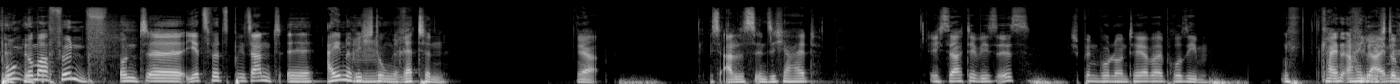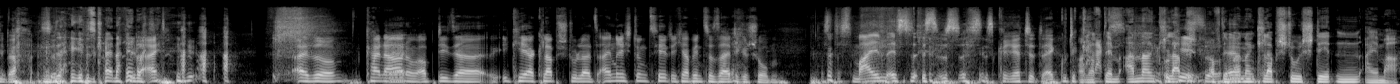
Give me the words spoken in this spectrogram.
Punkt Nummer 5. Und äh, jetzt wird's brisant. Äh, Einrichtung Mhm. retten. ja. Ist alles in Sicherheit? Ich sag dir, wie es ist. Ich bin Volontär bei ProSieben. Keine Einrichtung da. da gibt's keine Viele Einrichtung. Ein also, keine Ja. Ahnung, ob dieser IKEA-Klappstuhl als Einrichtung zählt. Ich habe ihn zur Seite geschoben. Das, das Malm ist, ist, ist, ist, ist gerettet. Äh, gute Und auf dem anderen Klapp, Okay, so. auf dem Ähm, anderen Klappstuhl steht ein Eimer.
